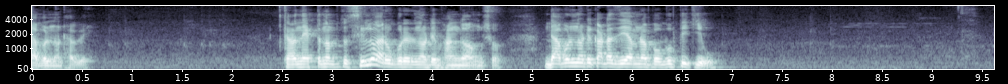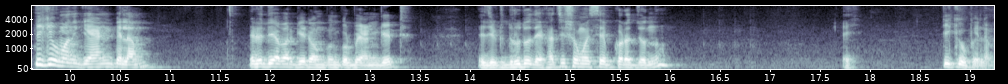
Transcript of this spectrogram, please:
ডাবল নট হবে। কারণ একটা নট তো ছিল আর উপরের নটে ভাঙ্গা অংশ। ডাবল নটে কাটা দিয়ে আমরা পাবো পি কিউ। পি কিউ মানে কি? অ্যান্ড পেলাম। এটা দিয়ে আবার গেট অঙ্কন করব, অ্যান্ড গেট এই যে একটু দ্রুত দেখাচ্ছি, সময় সেভ করার জন্য। এই, পি কিউ পেলাম।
